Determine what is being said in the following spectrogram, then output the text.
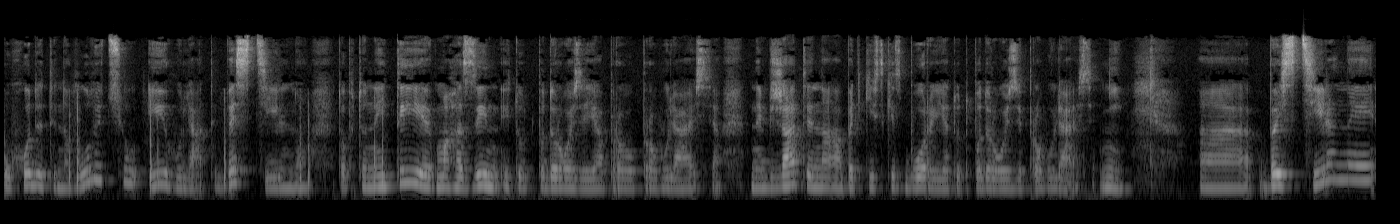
уходити на вулицю і гуляти безцільно. Тобто не йти в магазин і тут по дорозі я прогуляюся, не біжати на батьківські збори, я тут по дорозі прогуляюся. Ні. Безцільне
